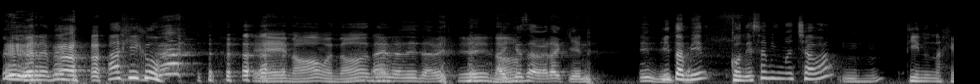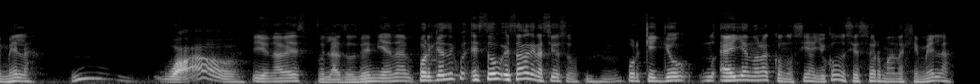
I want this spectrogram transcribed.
De repente. Ah, hijo. Eh, no, pues no. no. Bueno, sí, también. Eh, no. Hay que saber a quién. Y también con esa misma chava tiene una gemela. Wow. Y una vez, pues las dos venían a... Porque esto estaba gracioso. Porque yo a ella no la conocía. Yo conocía a su hermana gemela.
